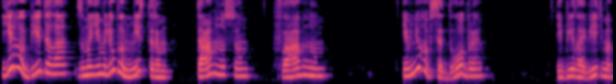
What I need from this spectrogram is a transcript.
Я обідала з моїм любим містером Тамнусом, Фавном, і в нього все добре. І біла відьма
